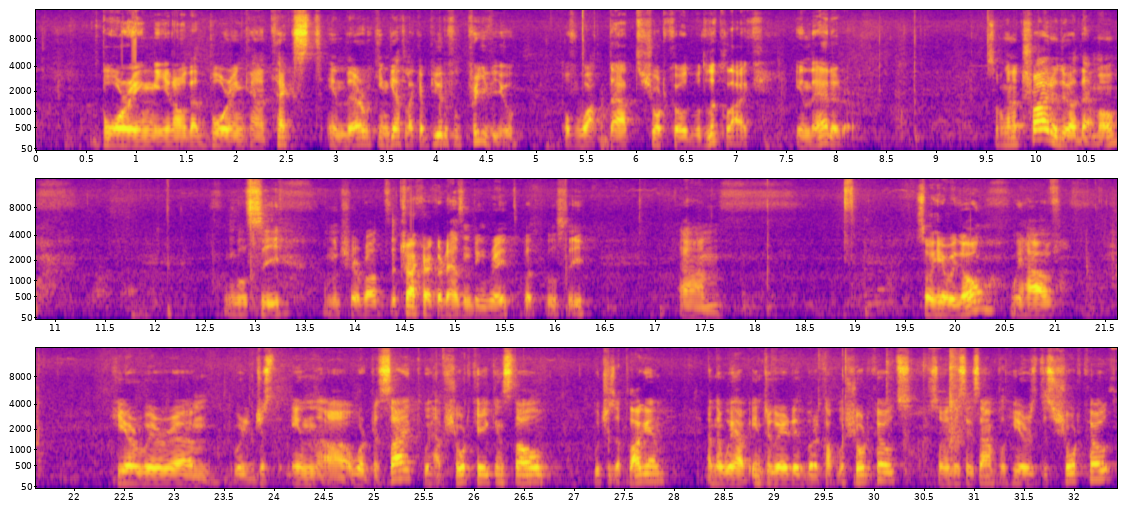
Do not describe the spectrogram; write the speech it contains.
boring, you know, that boring kind of text in there, we can get like a beautiful preview of what that shortcode would look like in the editor. So I'm going to try to do a demo. We'll see. I'm not sure about the track record hasn't been great, but we'll see. Um, so here we go. We have here we're, um, we're just in WordPress site. We have Shortcake installed, which is a plugin. And then we have integrated with a couple of shortcodes. So in this example here is this shortcode.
